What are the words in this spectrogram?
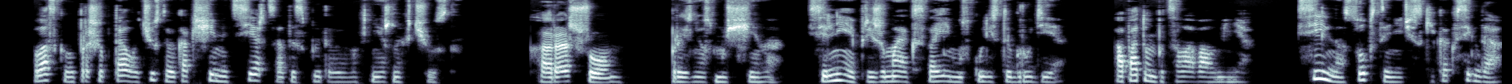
— ласково прошептала, чувствуя, как щемит сердце от испытываемых нежных чувств. «Хорошо», — произнес мужчина, сильнее прижимая к своей мускулистой груди, а потом поцеловал меня. Сильно, собственнически, как всегда,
